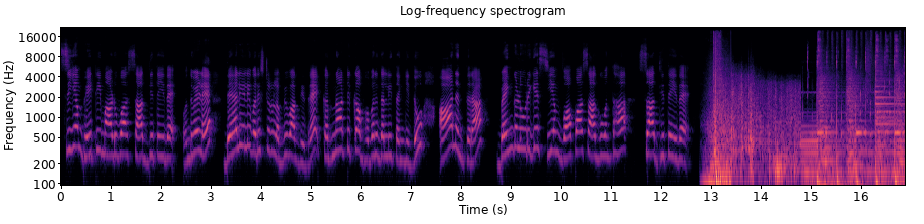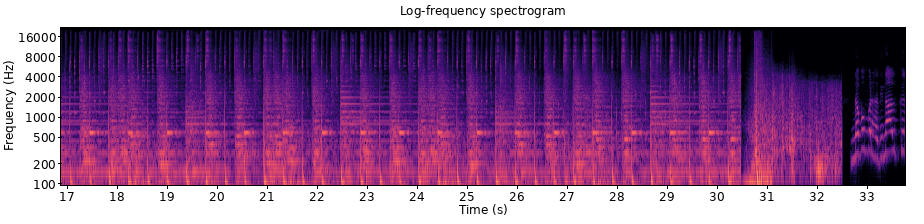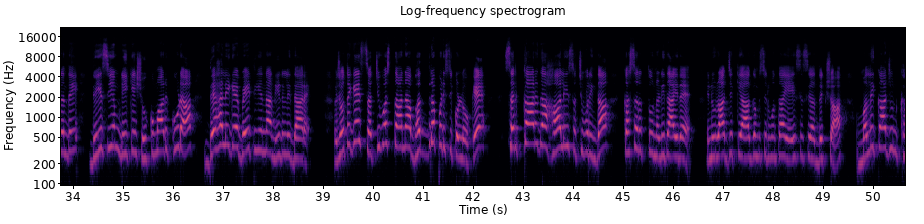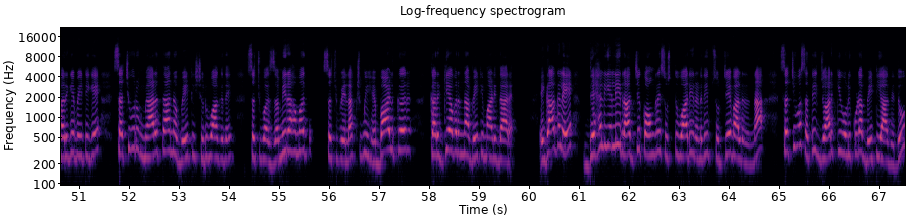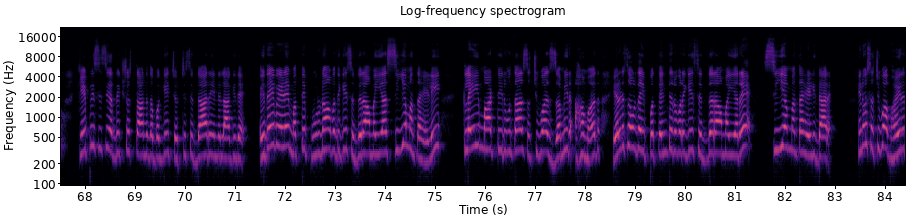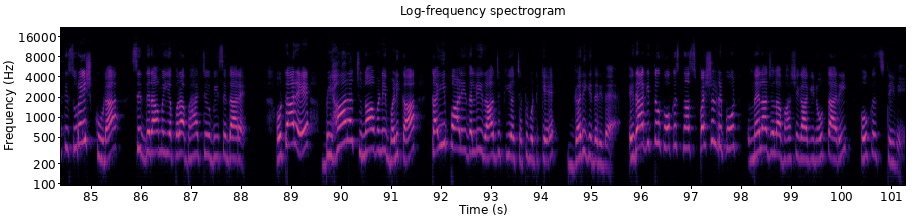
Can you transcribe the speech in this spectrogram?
ಸಿಎಂ ಭೇಟಿ ಮಾಡುವ ಸಾಧ್ಯತೆ ಇದೆ. ಒಂದು ವೇಳೆ ದೆಹಲಿಯಲ್ಲಿ ವರಿಷ್ಠರು ಲಭ್ಯವಾಗದಿದ್ರೆ ಕರ್ನಾಟಕ ಭವನದಲ್ಲಿ ತಂಗಿದ್ದು, ಆ ನಂತರ ಬೆಂಗಳೂರಿಗೆ ಸಿಎಂ ವಾಪಸ್ ಆಗುವಂತಹ ಸಾಧ್ಯತೆ ಇದೆ. ನವೆಂಬರ್ ಹದಿನಾಲ್ಕರಂದೇ ಡಿಸಿಎಂ ಡಿಕೆ ಶಿವಕುಮಾರ್ ಕೂಡ ದೆಹಲಿಗೆ ಭೇಟಿಯನ್ನ ನೀಡಲಿದ್ದಾರೆ. ಜೊತೆಗೆ ಸಚಿವ ಸ್ಥಾನ ಭದ್ರಪಡಿಸಿಕೊಳ್ಳೋಕೆ ಸರ್ಕಾರದ ಹಾಲಿ ಸಚಿವರಿಂದ ಕಸರತ್ತು ನಡೀತಾ ಇದೆ. ಇನ್ನು ರಾಜ್ಯಕ್ಕೆ ಆಗಮಿಸಿರುವಂತಹ ಎಐಸಿಸಿ ಅಧ್ಯಕ್ಷ ಮಲ್ಲಿಕಾರ್ಜುನ್ ಖರ್ಗೆ ಭೇಟಿಗೆ ಸಚಿವರು ಮ್ಯಾರಥಾನ್ ಭೇಟಿ ಶುರುವಾಗಿದೆ. ಸಚಿವ ಜಮೀರ್ ಅಹಮದ್, ಸಚಿವೆ ಲಕ್ಷ್ಮಿ ಹೆಬ್ಬಾಳ್ಕರ್ ಖರ್ಗೆ ಅವರನ್ನ ಭೇಟಿ ಮಾಡಿದ್ದಾರೆ. ಈಗಾಗಲೇ ದೆಹಲಿಯಲ್ಲಿ ರಾಜ್ಯ ಕಾಂಗ್ರೆಸ್ ಉಸ್ತುವಾರಿ ರಣದೀಪ್ ಸುರ್ಜೇವಾಲರನ್ನ ಸಚಿವ ಸತೀಶ್ ಜಾರಕಿಹೊಳಿ ಕೂಡ ಭೇಟಿಯಾಗಿದ್ದು, ಕೆಪಿಸಿಸಿ ಅಧ್ಯಕ್ಷ ಸ್ಥಾನದ ಬಗ್ಗೆ ಚರ್ಚಿಸಿದ್ದಾರೆ ಎನ್ನಲಾಗಿದೆ. ಇದೇ ವೇಳೆ ಮತ್ತೆ ಪೂರ್ಣಾವಧಿಗೆ ಸಿದ್ದರಾಮಯ್ಯ ಸಿಎಂ ಅಂತ ಹೇಳಿ ಕ್ಲೈಮ್ ಮಾಡ್ತಿರುವಂತಹ ಸಚಿವ ಜಮೀರ್ ಅಹಮದ್ ಎರಡ್ ಸಾವಿರದ ಇಪ್ಪತ್ತೆಂಟರವರೆಗೆ ಸಿದ್ದರಾಮಯ್ಯರೇ ಸಿಎಂ ಅಂತ ಹೇಳಿದ್ದಾರೆ. ಇನ್ನು ಸಚಿವ ಭೈರತಿ ಸುರೇಶ್ ಕೂಡ ಸಿದ್ದರಾಮಯ್ಯ ಪರ ಬ್ಯಾಟ್ ಬೀಸಿದ್ದಾರೆ. ಒಟ್ಟಾರೆ ಬಿಹಾರ ಚುನಾವಣೆ ಬಳಿಕ ಕೈಪಾಳ್ಯದಲ್ಲಿ ರಾಜಕೀಯ ಚಟುವಟಿಕೆ ಗರಿಗೆದರಿದೆ. ಇದಾಗಿತ್ತು ಫೋಕಸ್ನ ಸ್ಪೆಷಲ್ ರಿಪೋರ್ಟ್. ನೆಲ ಜಲ ಭಾಷೆಗಾಗಿ ನೋಡ್ತಾ ಇರಿ ಫೋಕಸ್ ಟಿವಿ.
